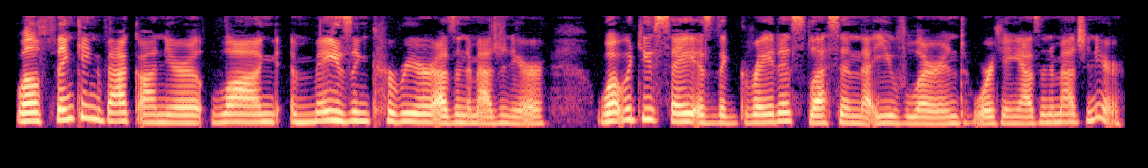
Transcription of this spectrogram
Well, thinking back on your long, amazing career as an Imagineer, what would you say is the greatest lesson that you've learned working as an Imagineer?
